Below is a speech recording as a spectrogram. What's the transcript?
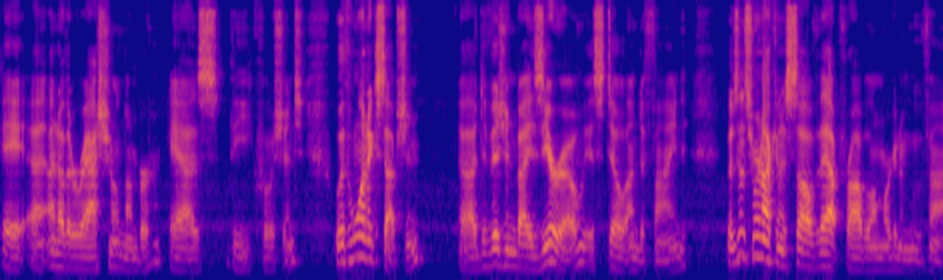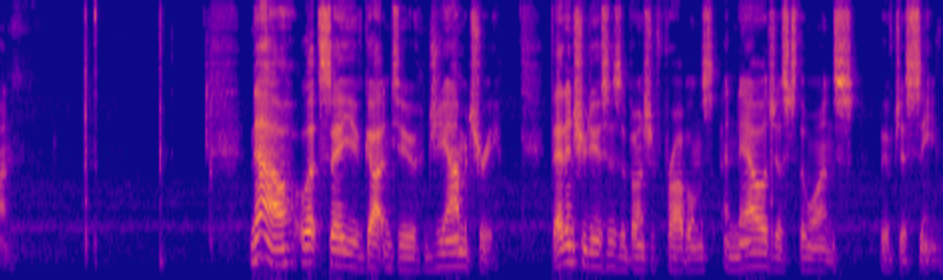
a, another rational number as the quotient, with one exception. Uh, division by zero is still undefined, but since we're not going to solve that problem, we're going to move on. Now, let's say you've gotten to geometry. That introduces a bunch of problems analogous to the ones we've just seen.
